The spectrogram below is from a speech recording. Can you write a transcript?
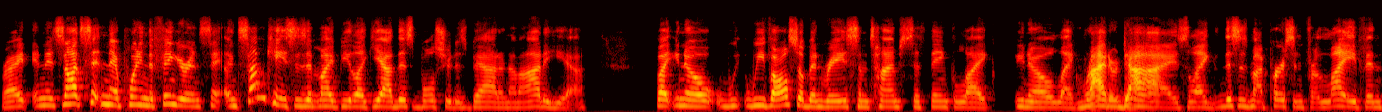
right? And it's not sitting there pointing the finger and saying in some cases it might be like yeah this bullshit is bad and i'm out of here. But you know we, we've also been raised sometimes to think like you know, like ride or dies, like this is my person for life. And,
